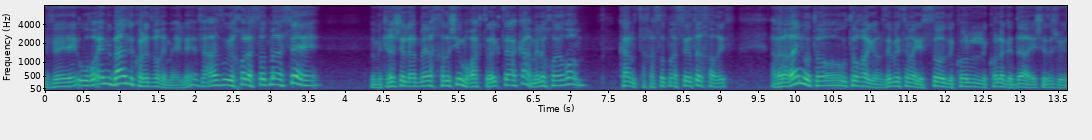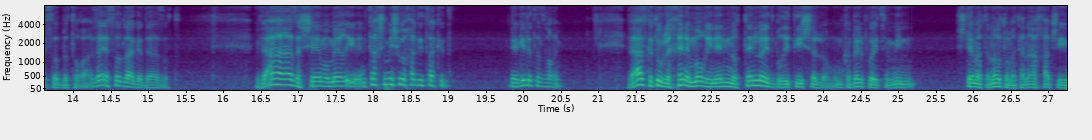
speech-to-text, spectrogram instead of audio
והוא רואה מבעד לכל הדברים האלה, ואז הוא יכול לעשות מעשה, במקרה של המלך החדשים הוא רק צועק צעקה, המלך הוא עירום. כאן הוא צריך לעשות מעשה יותר חריף. אבל הרעיון הוא אותו, אותו רעיון, זה בעצם היסוד לכל, לכל אגדה, יש איזשהו יסוד בתורה, זה היסוד להגדה הזאת. ואז השם אומר, אני צריך שמישהו אחד יצעק את זה. ויגיד את הדברים. ואז כתוב, לכן אמור הנני נותן לו את בריתי שלום. הוא מקבל פה בעצם מין שתי מתנות, או מתנה אחת שהיא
